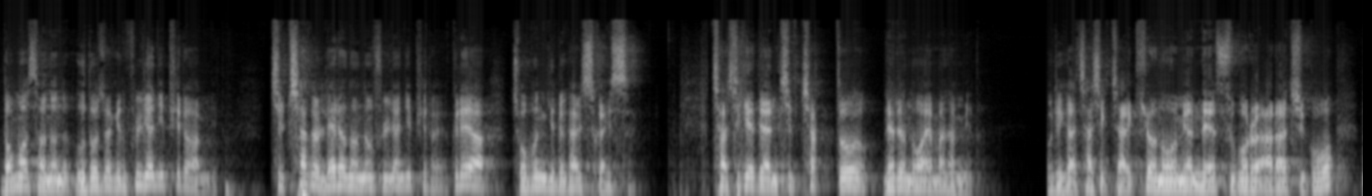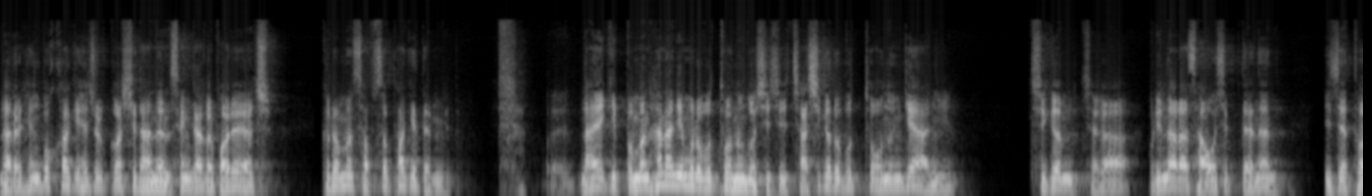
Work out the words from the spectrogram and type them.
넘어서는 의도적인 훈련이 필요합니다. 집착을 내려놓는 훈련이 필요해요. 그래야 좁은 길을 갈 수가 있어요. 자식에 대한 집착도 내려놓아야만 합니다. 우리가 자식 잘 키워놓으면 내 수고를 알아주고 나를 행복하게 해줄 것이라는 생각을 버려야죠. 그러면 섭섭하게 됩니다. 나의 기쁨은 하나님으로부터 오는 것이지 자식으로부터 오는 게 아니에요. 지금 제가 우리나라 4, 50대는 이제 더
